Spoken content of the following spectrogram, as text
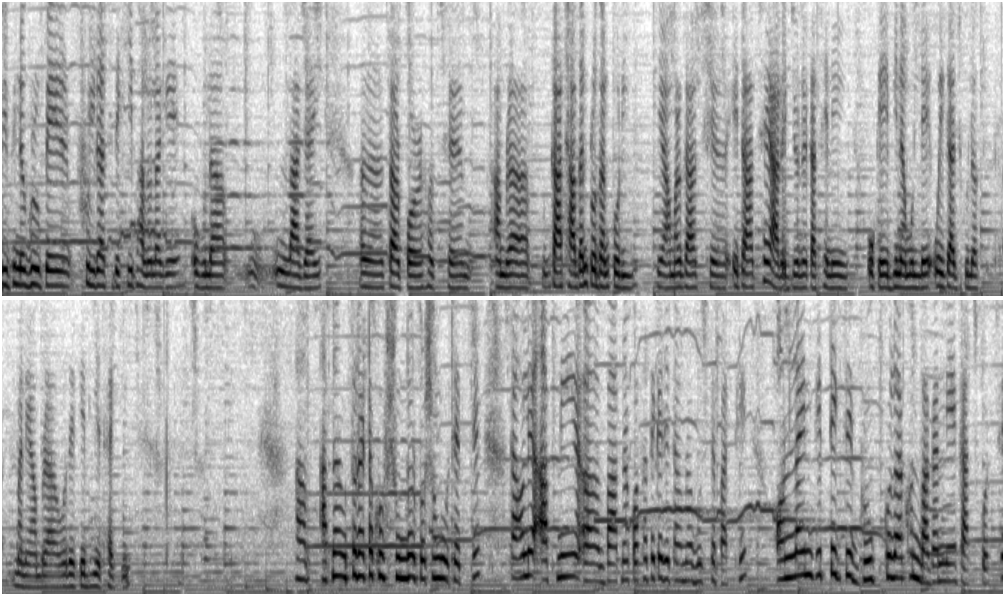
বিভিন্ন গ্রুপের ফুল গাছ দেখি ভালো লাগে ওগুলা লাগাই। তারপর হচ্ছে আমরা গাছ আদান প্রদান করি যে আমার গাছ এটা আছে আর একজনের কাছে নেই ওকে বিনামূল্যে ওই গাছগুলো মানে আমরা ওদেরকে দিয়ে থাকি। আপনার উত্তর একটা খুব সুন্দর প্রসঙ্গ উঠেছে। তাহলে আপনি বা আপনার কথা থেকে যেটা আমরা বুঝতে পারছি অনলাইন ভিত্তিক যে গ্রুপগুলো এখন বাগান নিয়ে কাজ করছে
